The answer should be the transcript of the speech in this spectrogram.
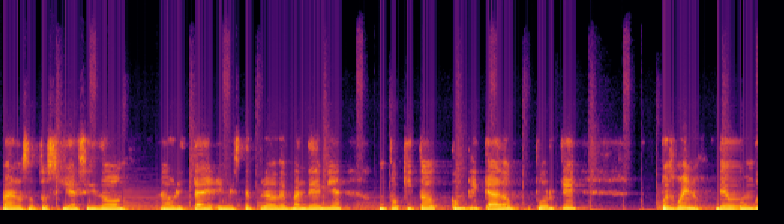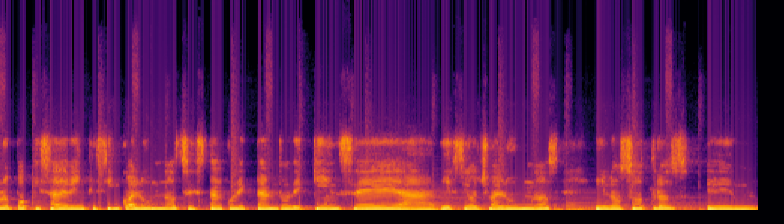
para nosotros sí ha sido ahorita en este periodo de pandemia un poquito complicado porque, pues bueno, de un grupo quizá de 25 alumnos se están conectando de 15 a 18 alumnos y los otros, em,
